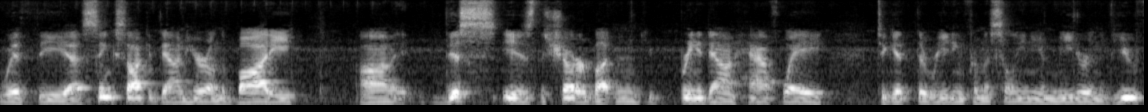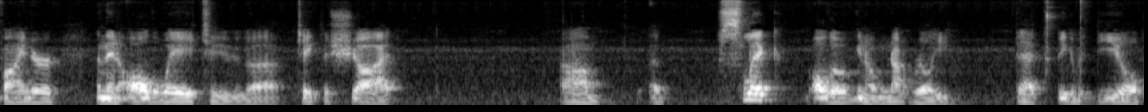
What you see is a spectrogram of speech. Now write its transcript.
with the uh, sync socket down here on the body. Uh, this is the shutter button. You bring it down halfway to get the reading from the selenium meter in the viewfinder and then all the way to uh, take the shot um, a slick, although you know not really that big of a deal.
